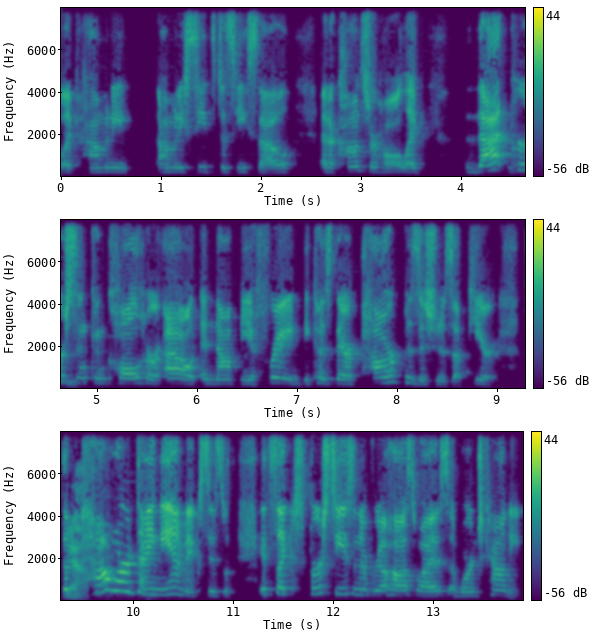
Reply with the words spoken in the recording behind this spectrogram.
Like, how many how many seats does he sell at a concert hall? Like that Mm-hmm. person can call her out and not be afraid because their power position is up here. The Yeah. power dynamics is it's like first season of Real Housewives of Orange County.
